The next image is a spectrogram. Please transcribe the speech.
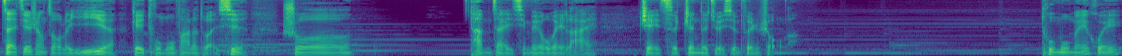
在街上走了一夜，给土木发了短信，说：“他们在一起没有未来，这次真的决心分手了。”土木没回。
